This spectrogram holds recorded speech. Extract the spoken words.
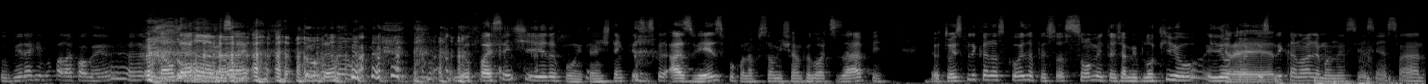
Tu vira aqui pra falar com alguém, dá um derrame, sabe? Então, não faz sentido, pô. Então a gente tem que ter essas coisas. Às vezes, pô, quando a pessoa me chama pelo WhatsApp, eu tô explicando as coisas, a pessoa some, então já me bloqueou. E eu tô aqui Credo. explicando, olha, mano, assim, assim, assado.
